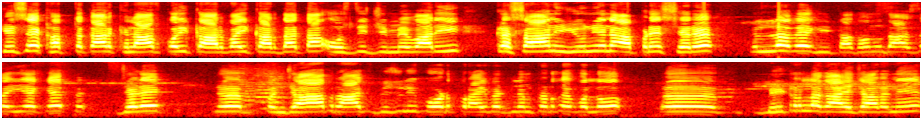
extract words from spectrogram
ਕਿਸੇ ਖਪਤਕਾਰ ਖਿਲਾਫ ਕੋਈ ਕਾਰਵਾਈ ਕਰਦਾ ਤਾਂ ਉਸ ਦੀ ਜ਼ਿੰਮੇਵਾਰੀ ਕਿਸਾਨ ਯੂਨੀਅਨ ਆਪਣੇ ਸਿਰ ਲਵੇਗੀ। ਤਾਂ ਤੁਹਾਨੂੰ ਦੱਸ ਦਈਏ ਕਿ ਪ- ਜਿਹੜੇ ਪੰਜਾਬ ਰਾਜ ਬਿਜਲੀ ਬੋਰਡ ਪ੍ਰਾਈਵੇਟ ਲਿਮਟਿਡ ਦੇ ਵੱਲੋਂ ਮੀਟਰ ਲਗਾਏ ਜਾ ਰਹੇ ਨੇ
